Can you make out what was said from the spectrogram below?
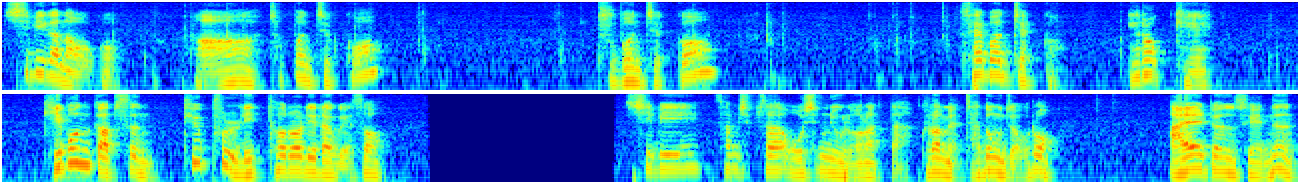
12가 나오고 아, 첫 번째 거, 두 번째 거, 세 번째 거 이렇게 기본 값은 튜플 리터럴이라고 해서 12, 34, 56을 넣어놨다. 그러면 자동적으로 R 변수에는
